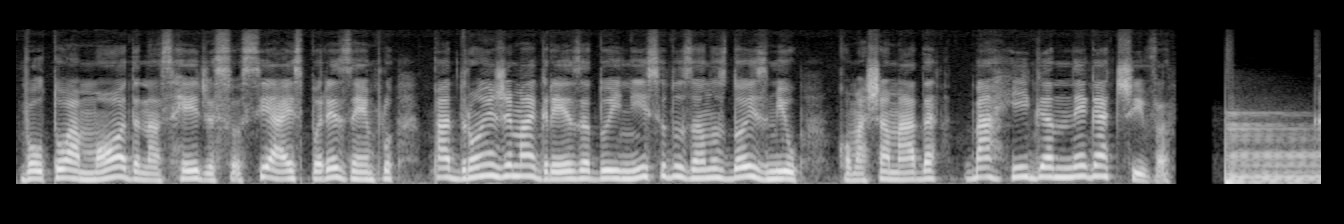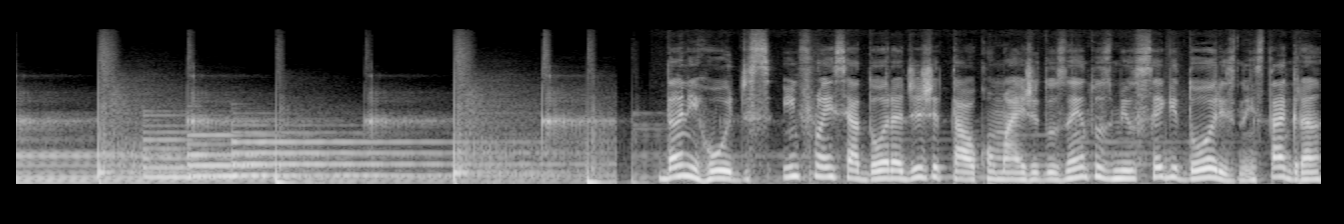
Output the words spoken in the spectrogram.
Voltou à moda nas redes sociais, por exemplo, padrões de magreza do início dos anos 2000, como a chamada barriga negativa. Dani Rudes, influenciadora digital com mais de 200 mil seguidores no Instagram,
